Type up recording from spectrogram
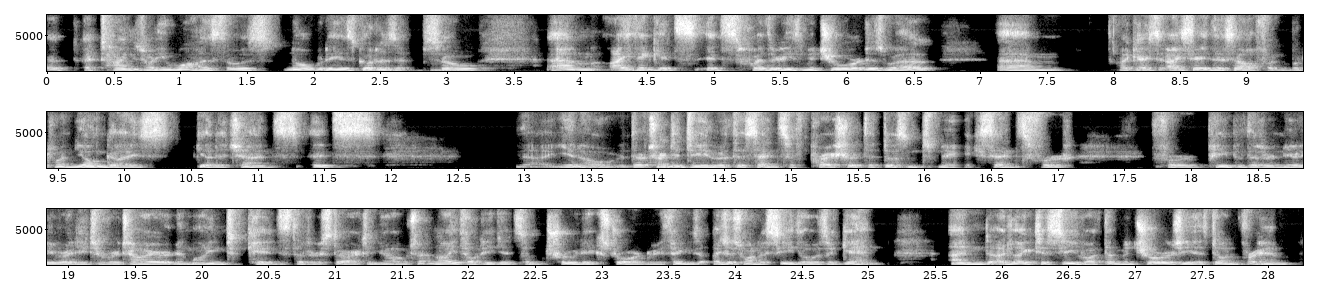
at, at times when he was, there was nobody as good as him. Mm. So um, I think it's it's whether he's matured as well. Um, like I, I say this often, but when young guys get a chance, it's uh, you know, they're trying to deal with the sense of pressure that doesn't make sense for for people that are nearly ready to retire. And mind kids that are starting out. And I thought he did some truly extraordinary things. I just want to see those again. And I'd like to see what the maturity has done for him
